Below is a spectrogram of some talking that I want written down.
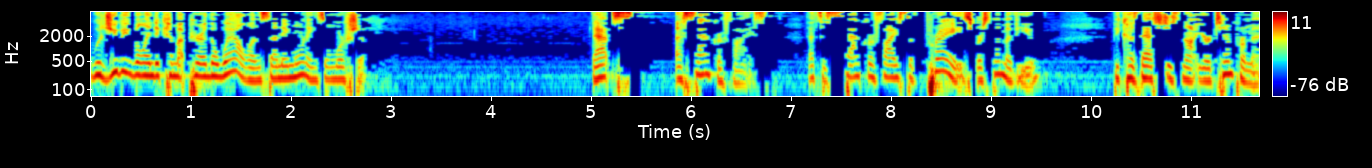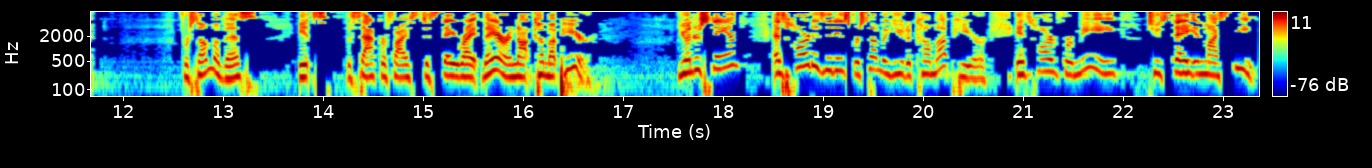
would you be willing to come up here in the well on Sunday mornings and worship? That's a sacrifice. That's a sacrifice of praise for some of you because that's just not your temperament. For some of us, it's the sacrifice to stay right there and not come up here. You understand? As hard as it is for some of you to come up here, it's hard for me to stay in my seat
